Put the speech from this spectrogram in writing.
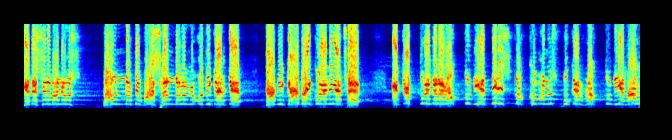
যে দেশের মানুষ বাউন্নতে ভাষা আন্দোলনের অধিকারকে দাবিকে আদায় করে নিয়েছে একাত্তরে যারা রক্ত দিয়ে তিরিশ লক্ষ মানুষ বুকের রক্ত দিয়ে লাল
